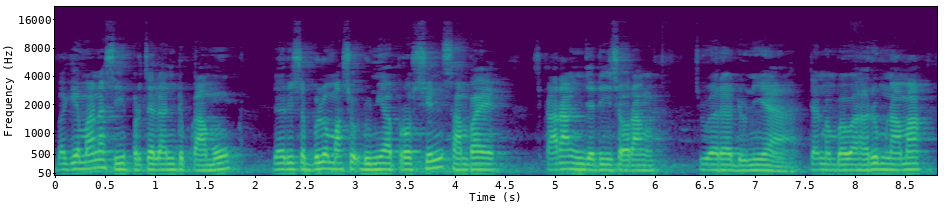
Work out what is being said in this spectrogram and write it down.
Bagaimana sih perjalanan hidup kamu dari sebelum masuk dunia pro scene sampai sekarang menjadi seorang juara dunia dan membawa harum nama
